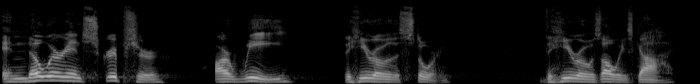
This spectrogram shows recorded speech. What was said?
And nowhere in Scripture are we the hero of the story. The hero is always God.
